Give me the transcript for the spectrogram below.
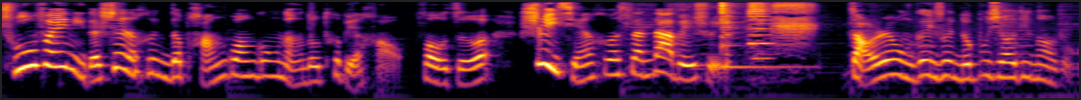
除非你的肾和你的膀胱功能都特别好，否则睡前喝三大杯水，早上我跟你说你都不需要定闹钟。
